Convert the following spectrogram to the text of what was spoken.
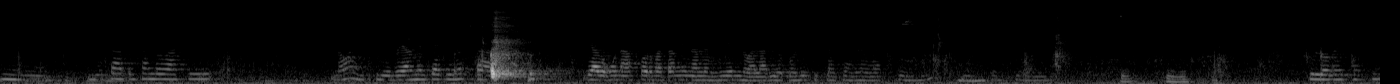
Mm, Yo estaba pensando aquí, ¿no? En si realmente aquí no está de alguna forma también aludiendo a la biopolítica que hablabas tú, ¿no? No sé si... Sí, sí. ¿Tú lo ves así?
